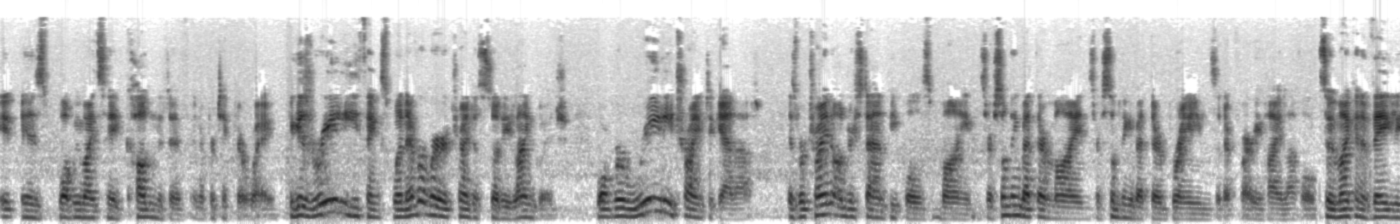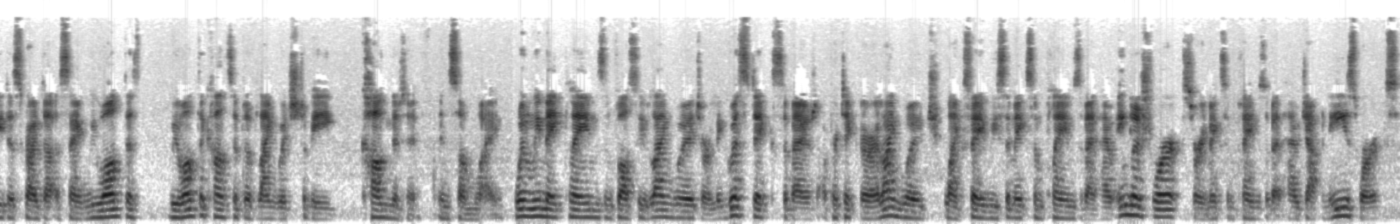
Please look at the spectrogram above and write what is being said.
it is what we might say cognitive in a particular way. Because really he thinks whenever we're trying to study language, what we're really trying to get at is we're trying to understand people's minds, or something about their minds, or something about their brains at a very high level. So we might kind of vaguely describe that as saying we want this, we want the concept of language to be cognitive in some way. When we make claims in philosophy of language or linguistics about a particular language, like say we make some claims about how English works, or we make some claims about how Japanese works,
